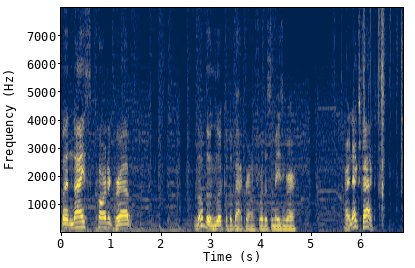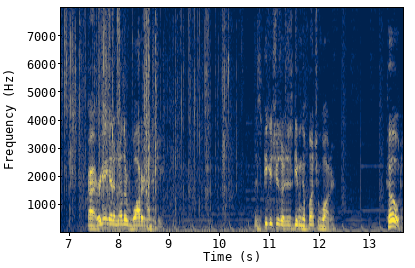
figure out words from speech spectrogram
But nice card to grab. Love the look of the background for this amazing rare. Alright, next pack. Alright, we're gonna get another water energy. These Pikachus are just giving a bunch of water. Code.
